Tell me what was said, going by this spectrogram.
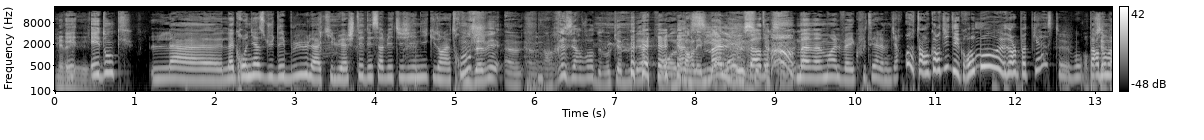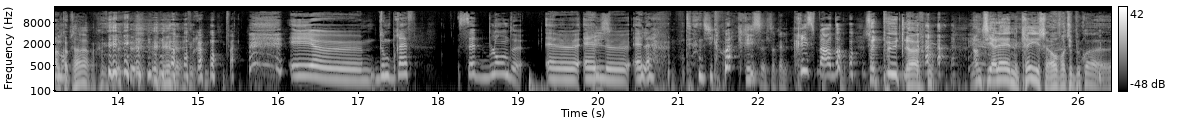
Mais, euh, Et, et donc, la, la grognasse du début, là, qui lui a acheté des serviettes hygiéniques dans la tronche. Vous avez un, un- un réservoir de vocabulaire pour euh, Même parler si mal de ce Pardon. personnage. Ma maman, elle va écouter, elle va me dire Oh, t'as encore dit des gros mots euh, dans le podcast? Euh, bon, en plus, Pardon, parle maman. comme ça. Non, vraiment pas. Et euh, donc, bref, cette blonde, euh, elle, Chris. euh, elle a. T'as dit quoi? Chris, elle s'appelle. Chris, pardon. Cette pute là Nancy Allen, Chris, enfin tu sais plus quoi euh,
